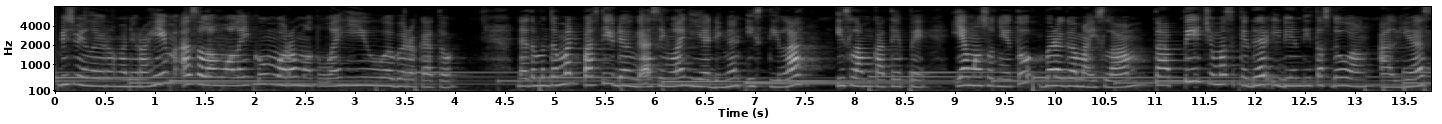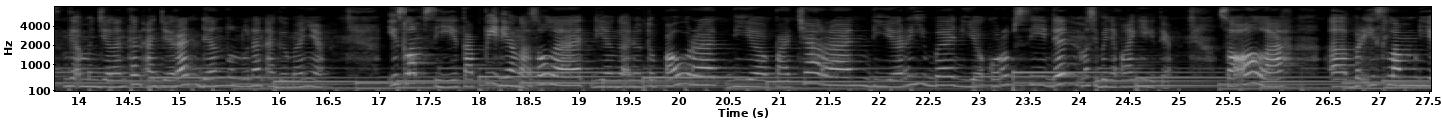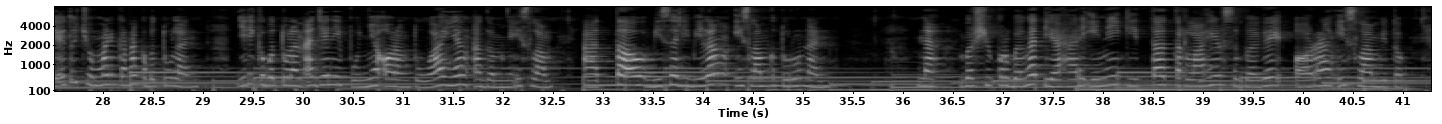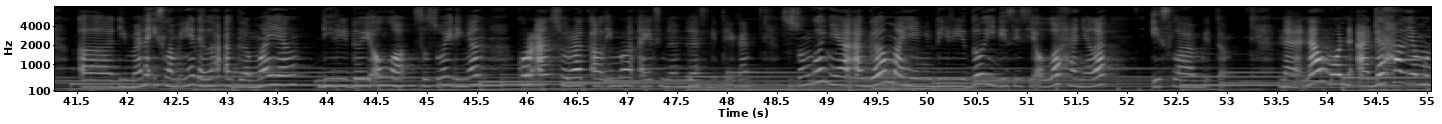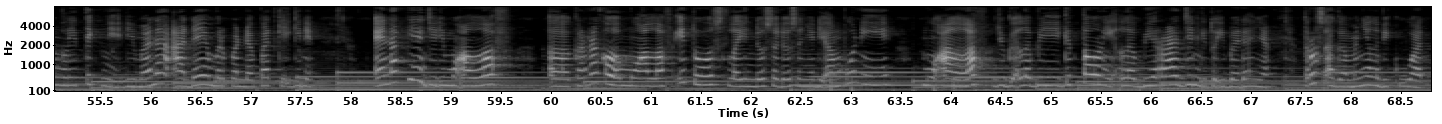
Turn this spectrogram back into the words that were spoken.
Bismillahirrahmanirrahim. Assalamualaikum warahmatullahi wabarakatuh. Nah teman-teman pasti udah nggak asing lagi ya dengan istilah Islam KTP yang maksudnya itu beragama Islam tapi cuma sekedar identitas doang alias nggak menjalankan ajaran dan tuntunan agamanya. Islam sih tapi dia nggak sholat dia nggak nutup aurat dia pacaran dia riba dia korupsi dan masih banyak lagi gitu ya. Seolah uh, berislam dia itu cuman karena kebetulan. Jadi kebetulan aja nih punya orang tua yang agamanya Islam atau bisa dibilang Islam keturunan bersyukur banget ya hari ini kita terlahir sebagai orang Islam gitu. Uh, di mana Islam ini adalah agama yang diridhoi Allah sesuai dengan Quran surat Al Imran ayat 19 gitu ya kan. Sesungguhnya agama yang diridhoi di sisi Allah hanyalah Islam gitu. Nah, namun ada hal yang menggelitik nih di mana ada yang berpendapat kayak gini. Enaknya jadi mualaf uh, karena kalau mualaf itu selain dosa-dosanya diampuni, mualaf juga lebih getol nih lebih rajin gitu ibadahnya. Terus agamanya lebih kuat.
